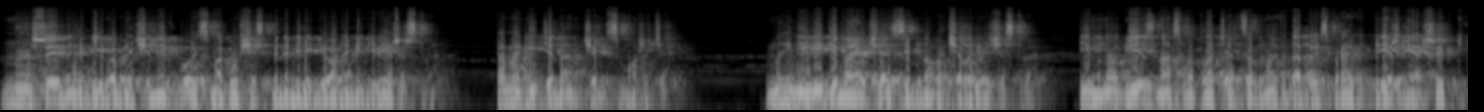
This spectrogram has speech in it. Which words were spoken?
Наши энергии вовлечены в бой с могущественными легионами невежества – Помогите нам, чем сможете. Мы невидимая часть земного человечества, И многие из нас воплотятся вновь, дабы исправить прежние ошибки.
